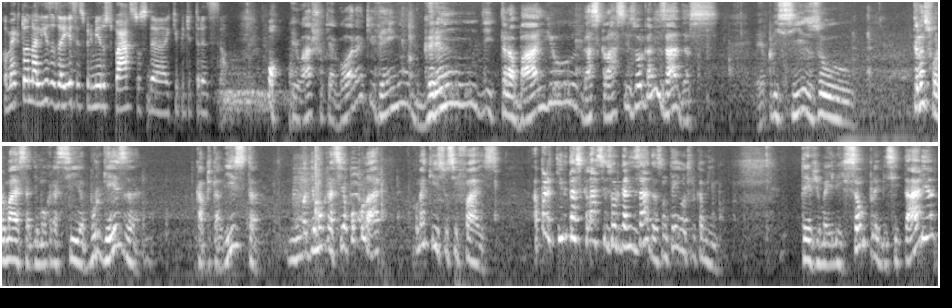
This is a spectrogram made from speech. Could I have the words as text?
Como é que tu analisas aí esses primeiros passos da equipe de transição? Bom, eu acho que agora é que vem o grande trabalho das classes organizadas. É preciso transformar essa democracia burguesa, capitalista, numa democracia popular. Como é que isso se faz? A partir das classes organizadas, não tem outro caminho teve uma eleição plebiscitária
